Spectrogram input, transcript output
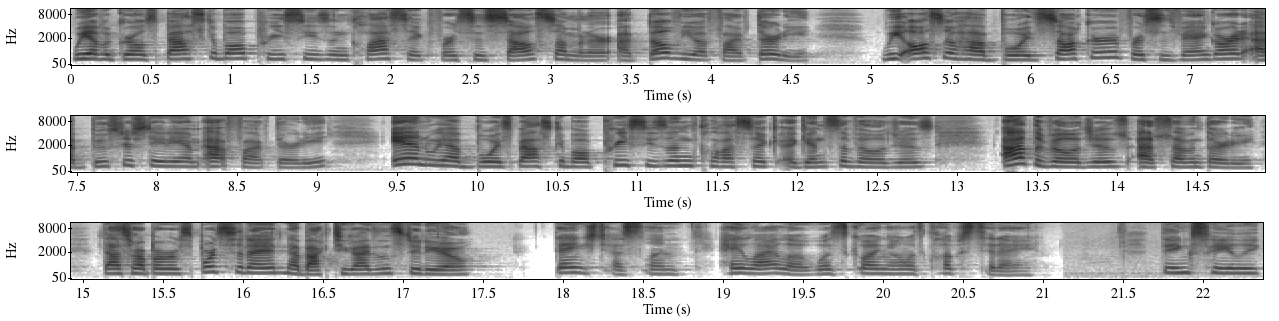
We have a girls basketball preseason classic versus South Sumter at Belleview at 5:30. We also have boys soccer versus Vanguard at Booster Stadium at 5:30, and we have boys basketball preseason classic against the Villages at the Villages at 7:30. That's wrap up our sports today. Now back to you guys in the studio. Thanks, Jesslyn. Hey, Lila, what's going on with clubs today? Thanks, Haley.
